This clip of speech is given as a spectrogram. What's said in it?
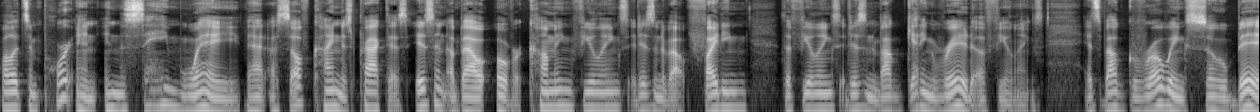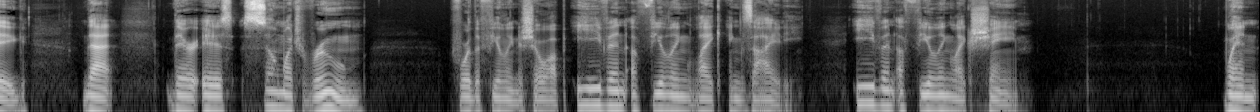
Well, it's important in the same way that a self kindness practice isn't about overcoming feelings, it isn't about fighting the feelings, it isn't about getting rid of feelings. It's about growing so big that there is so much room for the feeling to show up, even a feeling like anxiety, even a feeling like shame. When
